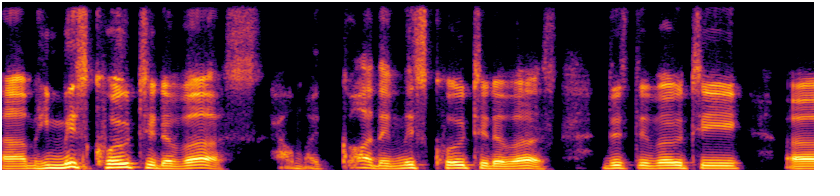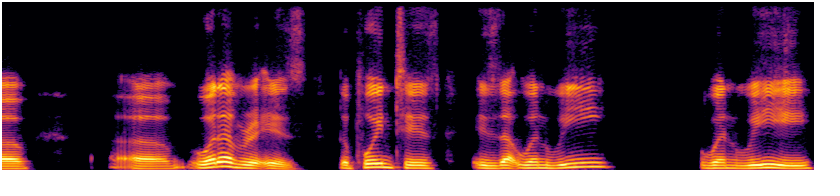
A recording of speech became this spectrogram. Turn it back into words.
um, he misquoted a verse. Oh my God, they misquoted a verse. This devotee uh, uh, whatever it is. The point is, is that when we, when we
